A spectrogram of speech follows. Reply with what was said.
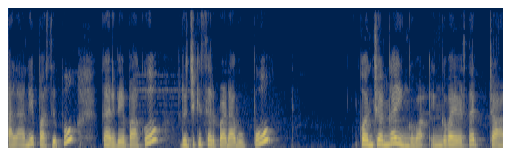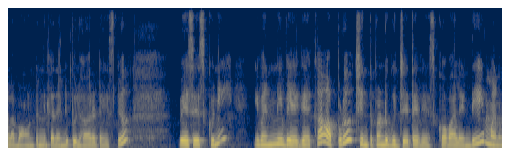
అలానే పసుపు కరివేపాకు రుచికి సరిపడా ఉప్పు కొంచెంగా ఇంగువ. ఇంగువ వేస్తే చాలా బాగుంటుంది కదండి పులిహోర టేస్ట్. వేసేసుకుని ఇవన్నీ వేగాక అప్పుడు చింతపండు గుజ్జు అయితే వేసుకోవాలండి. మనం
